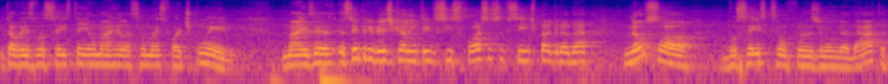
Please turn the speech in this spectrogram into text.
e talvez vocês tenham uma relação mais forte com ele. Mas é, eu sempre vejo que a Nintendo se esforça o suficiente para agradar não só vocês que são fãs de longa data,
